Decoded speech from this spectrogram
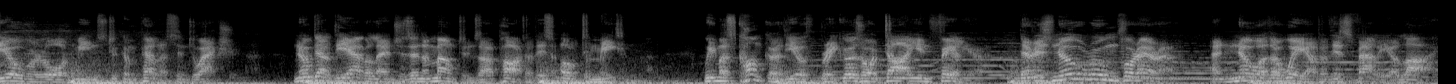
The Overlord means to compel us into action. No doubt the avalanches in the mountains are part of this ultimatum. We must conquer the Oathbreakers or die in failure. There is no room for error, and no other way out of this valley alive.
